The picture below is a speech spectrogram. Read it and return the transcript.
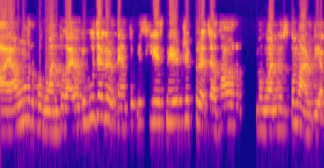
आया हूँ और भगवान तो गायों की पूजा करते हैं। तो इसलिए इसने ये ट्रिक रचा था और भगवान ने उसको मार दिया।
